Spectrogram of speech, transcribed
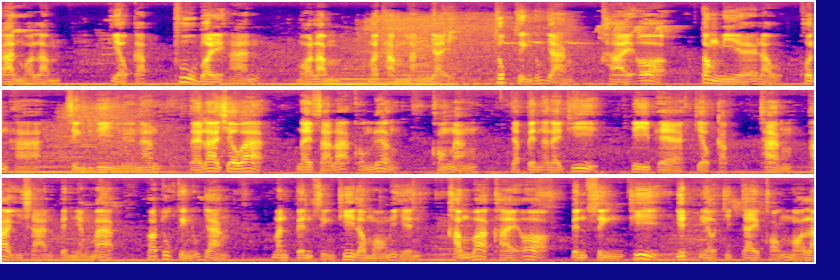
การหมอลำ เกี่ยวกับผู้บริหารหมอลำมาทำหนังใหญ่ ทุกสิ่งทุกอย่างคายอ้อต้องมีให้เราค้นหาสิ่งดีๆอยู่ในนั้น แต่ล่าเชื่อว่าในสาระของเรื่องของหนังจะเป็นอะไรที่ตีแผ่เกี่ยวกับทางภาคอีสานเป็นอย่างมาก เพราะทุกสิ่งทุกอย่างมันเป็นสิ่งที่เรามองไม่เห็นคำว่าคายอ้อเป็นสิ่งที่ยึดเหนี่ยวจิตใจของหมอล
